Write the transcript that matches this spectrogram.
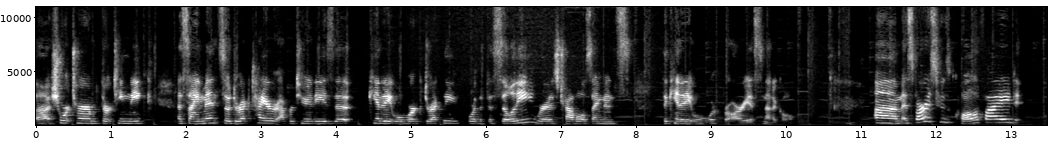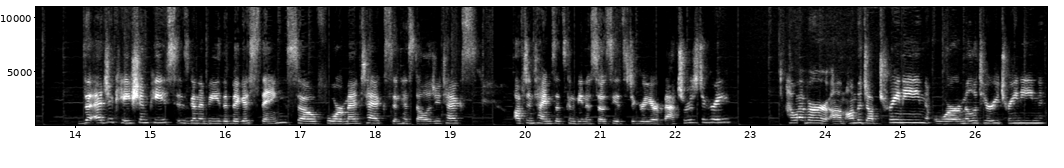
uh, short-term 13-week assignments. So direct hire opportunities, the candidate will work directly for the facility, whereas travel assignments, the candidate will work for Aureus Medical. Um, as far as who's qualified, the education piece is going to be the biggest thing. So for med techs and histology techs, Oftentimes, that's going to be an associate's degree or a bachelor's degree. However, um, on the job training or military training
